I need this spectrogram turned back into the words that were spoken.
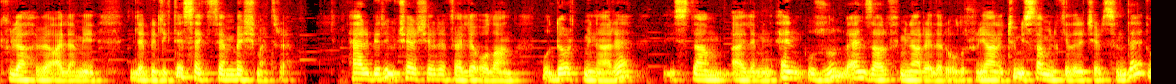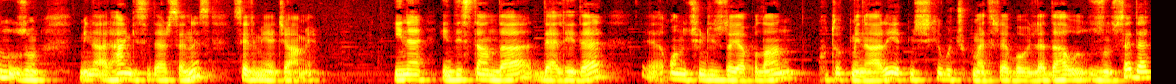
Külah ve alemi ile birlikte 85 metre. Her biri üçer şerefeli olan bu dört minare İslam aleminin en uzun ve en zarif minareleri olur. Yani tüm İslam ülkeleri içerisinde en uzun minare hangisi derseniz Selimiye Camii. Yine Hindistan'da, Delhi'de 13. E, yüzyılda yapılan Kutup Minare 72,5 metre boyuyla daha uzunsa da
